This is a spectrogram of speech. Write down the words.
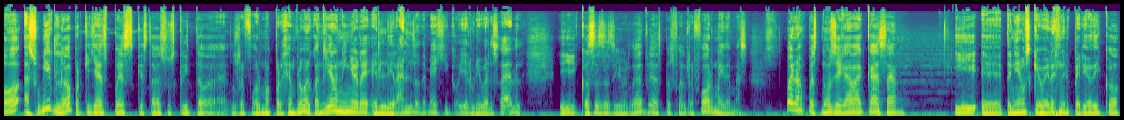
o a subirlo, porque ya después que estaba suscrito a Reforma, por ejemplo, bueno, cuando yo era niño era el Heraldo de México y el Universal y cosas así, ¿verdad? Después fue el Reforma y demás. Bueno, pues nos llegaba a casa y eh, teníamos que ver en el periódico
